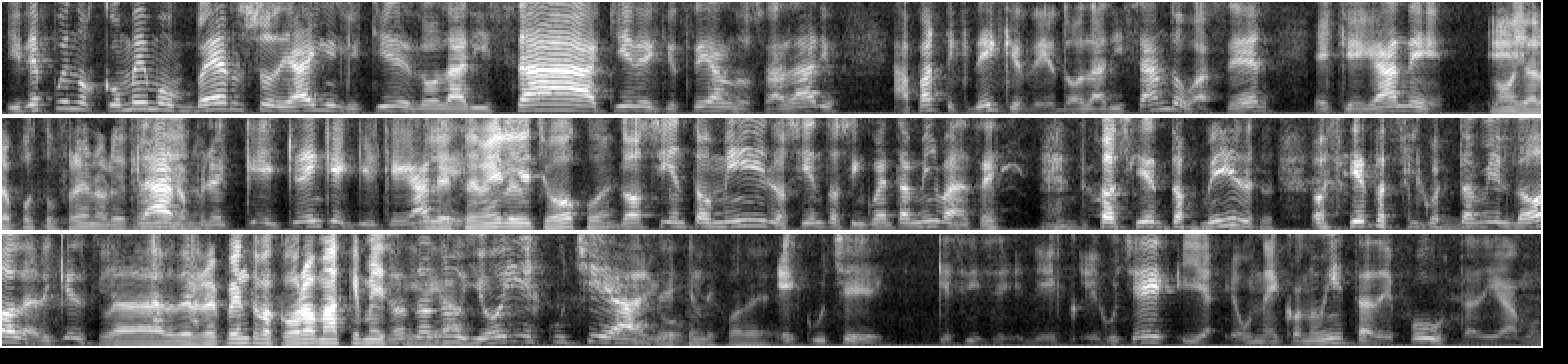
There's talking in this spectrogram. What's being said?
y después nos comemos un verso de alguien que quiere dolarizar, quiere que sean los salarios. Aparte, cree que de dolarizando va a ser el que gane. No, eh, ya le he puesto un freno al FMI. Claro, ¿no? pero el que, creen que el que El gane FMI le he dicho, ojo, ¿eh? 200 mil o 150 mil van a ser 200 mil o 150 mil dólares. ¿qué es? Claro, de repente va a cobrar más que Messi. No, no, no, digamos. y hoy escuché algo, Dejen de joder. escuché que si se- escuché y a una economista de Fusta, digamos,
